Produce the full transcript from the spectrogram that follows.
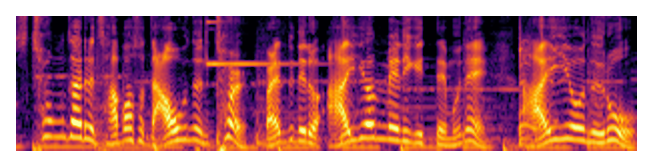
시청자를 잡아서 나오는 철 말 그대로 아이언맨이기 때문에 아이언으로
